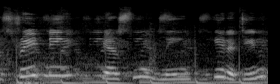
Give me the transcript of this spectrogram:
hair straightening, hair smoothing, keratin,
